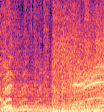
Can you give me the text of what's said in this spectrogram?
Yeah!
